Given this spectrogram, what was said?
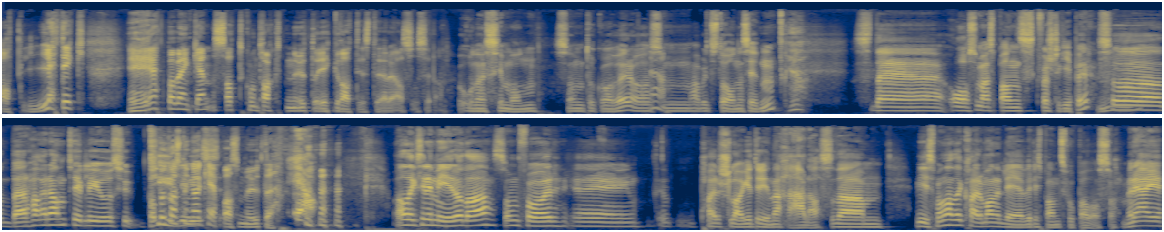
Atletic. Rett på benken, satt kontrakten ut og gikk gratis til Real Sociedad. One Simon som tok over, og Ja. som har blitt stående siden. Ja. Så det, og som er spansk førstekeeper. Så der har han tydelig jo su- På bekostning av Kepa, som er ute. Og Alex Remiro, da, som får eh, et par slag i trynet her, da. Så da mm, viser man at Carman lever i spansk fotball også. Men jeg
